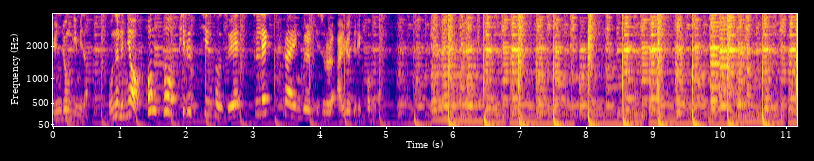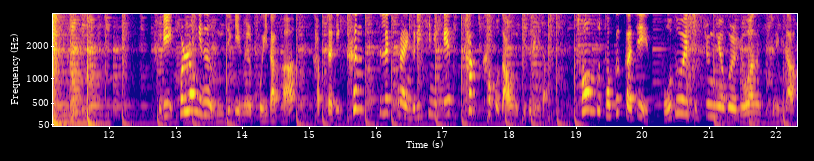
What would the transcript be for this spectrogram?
윤종기입니다. 오늘은요 헌터 피르스틴 선수의 슬랙 트라이앵글 기술을 알려드릴 겁니다. 줄이 헐렁이는 움직임을 보이다가 갑자기 큰 슬랙 트라이앵글이 힘있게 팍 하고 나오는 기술입니다. 처음부터 끝까지 고도의 집중력을 요하는 기술입니다.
